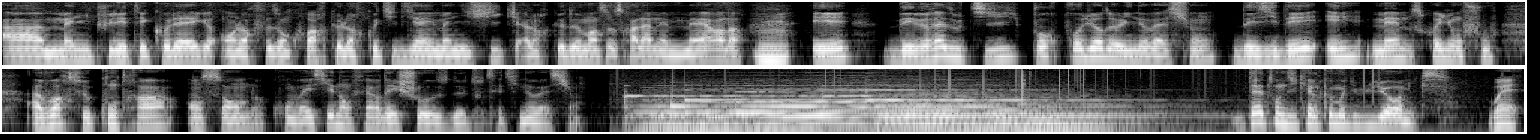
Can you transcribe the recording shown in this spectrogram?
à manipuler tes collègues en leur faisant croire que leur quotidien est magnifique alors que demain ce sera la même merde. Mm. Et des vrais outils pour produire de l'innovation, des idées et même, soyons fous, avoir ce contrat ensemble qu'on va essayer d'en faire des choses de toute cette innovation. Peut-être on dit quelques mots du biblioremix. Ouais.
